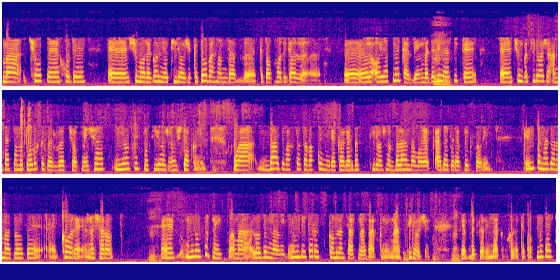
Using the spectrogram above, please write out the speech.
ما چاپ خود شمارگان یا تیراژ کتاب هم در کتاب ها دیگر رعایت نکردیم. به دلیل از که چون با تیراژ اندک و مطابق ضرورت چاپ میشه نیاز نیست ما تیراژ نوشته کنیم. و بعض وقتا توقع میره که اگر به تیراژ بلند ما یک عدد را بگذاریم. که این به نظر مزلاز کار نشرات. مناسب نیست و ما لازم نمی‌دونم بیتر از کاملا صرف نظر کنیم از تیراژ بله. بگذاریم در داخل کتاب. مگر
